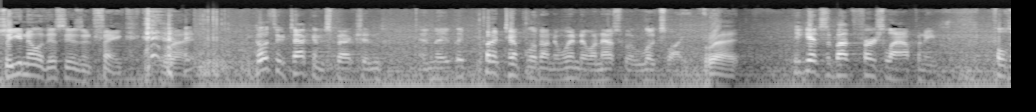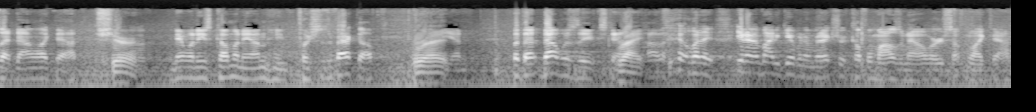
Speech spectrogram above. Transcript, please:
So you know this isn't fake. right Go through tech inspection, and they, they put a template on the window, and that's what it looks like. right he gets about the first lap and he pulls that down like that. Sure. And then when he's coming in, he pushes it back up. Right. And, but that that was the extent. Right. but I, you know, it might have given him an extra couple miles an hour or something like that.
